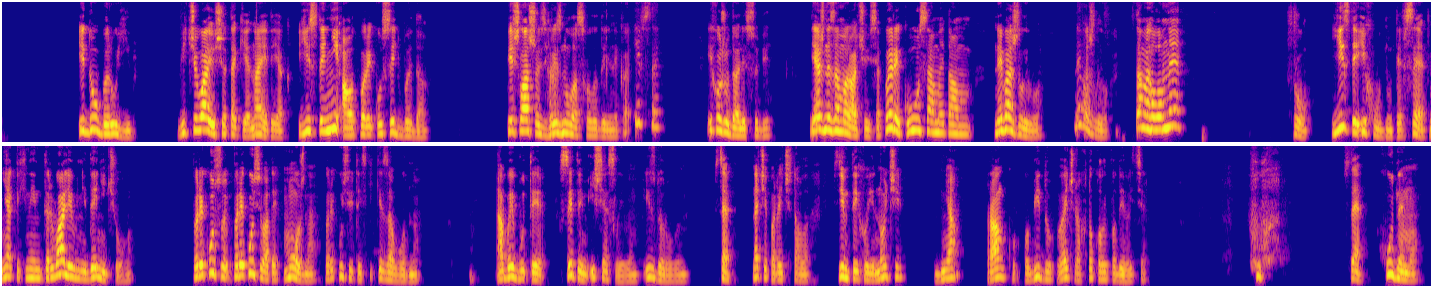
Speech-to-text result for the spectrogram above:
Іду, беру їм. Відчуваю, що таке, знаєте як, їсти ні, а от перекусить бида. Пішла щось, гризнула з холодильника, і все. І ходжу далі собі. Я ж не заморачуюся, перекусами там, неважливо. Неважливо. Саме головне, що їсти і худнути. Все, ніяких ні інтервалів, ніде нічого. Перекусу, перекусувати можна, перекусуйте скільки завгодно. Аби бути ситим і щасливим, і здоровим. Все, наче перечитала. Всім тихої ночі, дня, ранку, обіду, вечора, хто коли подивиться. Фух. Все, худнемо.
